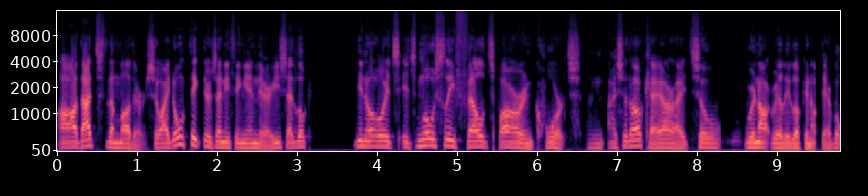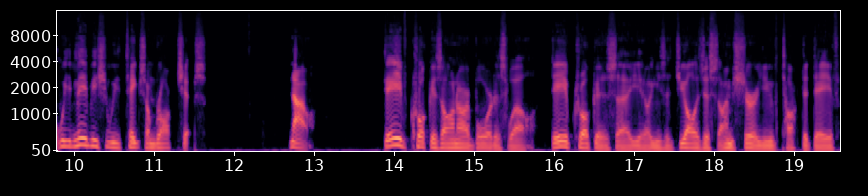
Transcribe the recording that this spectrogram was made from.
"Ah, oh, that's the mother." So I don't think there's anything in there. He said, "Look, you know, it's it's mostly feldspar and quartz." And I said, "Okay, all right." So we're not really looking up there, but we maybe should we take some rock chips. Now, Dave Crook is on our board as well. Dave Crook is, uh, you know, he's a geologist. I'm sure you've talked to Dave,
